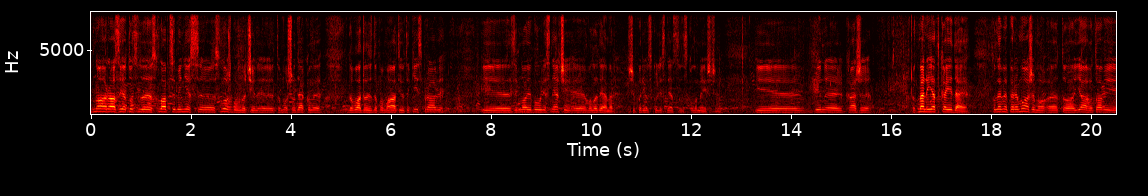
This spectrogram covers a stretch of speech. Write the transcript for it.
одного разу я тут з хлопцями ніс е, службу вночі, е, тому що деколи доводилось допомагати в такій справі. І зі мною був лісничий е, Володимир, Шепарівського лісництва з Коломийщини. І він каже: от в мене є така ідея. Коли ми переможемо, то я готовий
